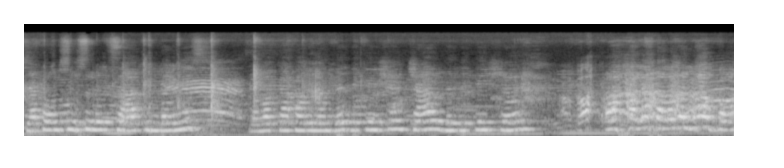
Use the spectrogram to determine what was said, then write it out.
Siya po ang susunod sa ating list na magkakaroon ng dedication, child dedication. Ah, pala, talaga na ba?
